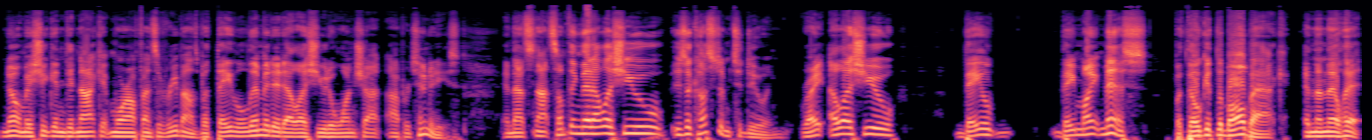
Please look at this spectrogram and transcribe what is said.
No, Michigan did not get more offensive rebounds, but they limited LSU to one shot opportunities. And that's not something that LSU is accustomed to doing, right? LSU, they they might miss, but they'll get the ball back and then they'll hit.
